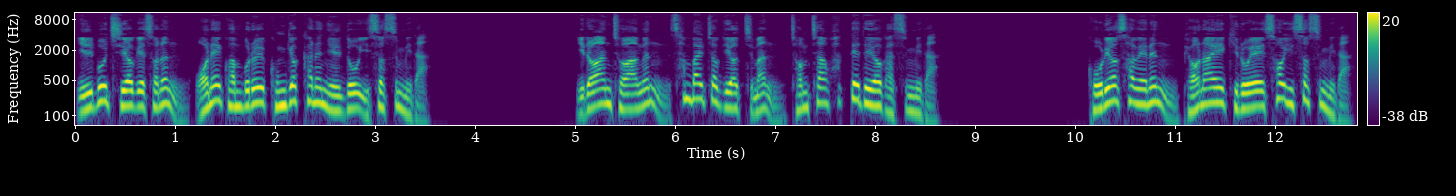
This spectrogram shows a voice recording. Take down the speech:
일부 지역에서는 원의 관부를 공격하는 일도 있었습니다. 이러한 저항은 산발적이었지만 점차 확대되어 갔습니다. 고려 사회는 변화의 기로에 서 있었습니다.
